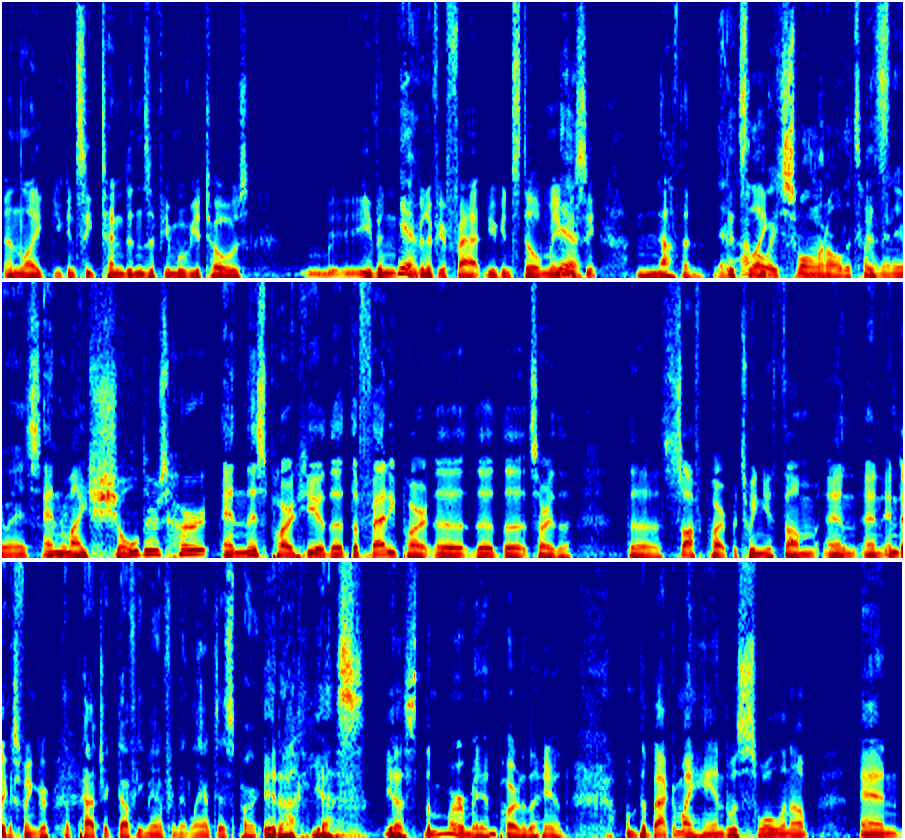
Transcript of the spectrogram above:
and like you can see tendons if you move your toes. Even Yeah. even if you're fat, you can still maybe Yeah. see nothing. Yeah, it's I'm like always swollen all the time, anyways. and my shoulders hurt and this part here the the fatty part uh the the sorry the the soft part between your thumb and and index finger. the Patrick Duffy man from Atlantis part. it uh, yes yes the merman part of the hand. Um, the back of my hand was swollen up and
